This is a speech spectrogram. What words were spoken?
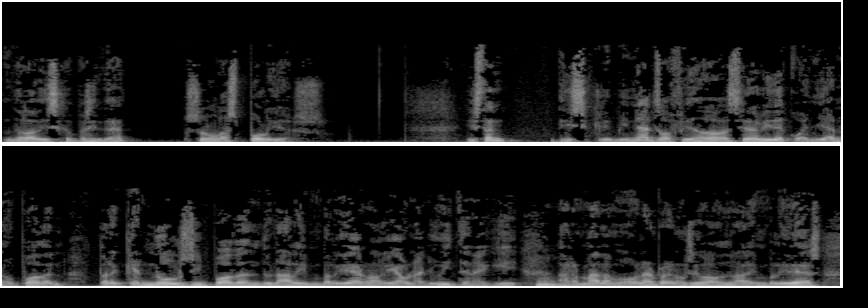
de la discapacitat són les polios. I estan discriminats al final de la seva vida quan ja no poden, perquè no els hi poden donar la invalidesa. Bueno, hi ha una lluita aquí, mm. armada molt gran, perquè no els hi volen donar la invalidesa,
